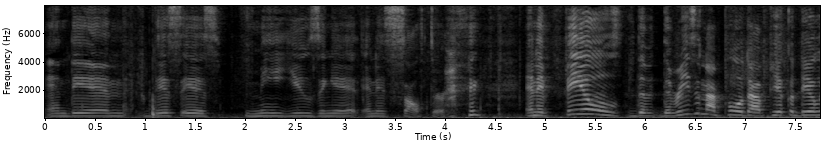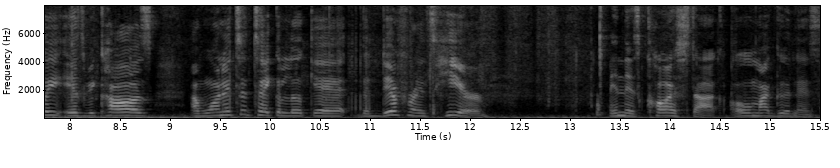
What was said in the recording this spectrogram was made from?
and then this is me using it and it's softer. And it feels the the reason I pulled out Piccadilly is because I wanted to take a look at the difference here in this cardstock. Oh my goodness.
